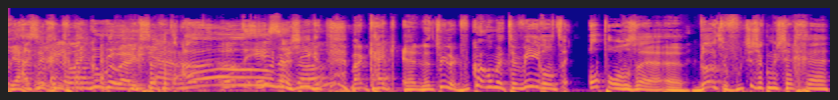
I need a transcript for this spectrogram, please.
ja, ze ging gelijk googelen. Ik zag ja, het. Oh, wat is nou zie ik het. Maar kijk, uh, natuurlijk, we komen met de wereld op onze blote voeten, zou ik maar zeggen,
